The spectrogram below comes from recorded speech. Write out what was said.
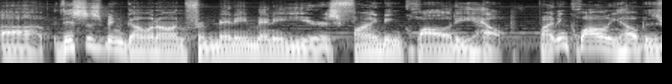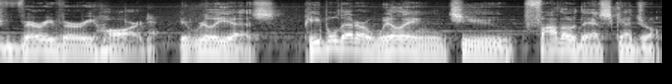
Uh, this has been going on for many, many years, finding quality help. Finding quality help is very, very hard. It really is. People that are willing to follow their schedule,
